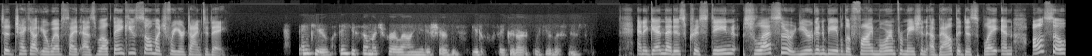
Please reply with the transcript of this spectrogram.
to check out your website as well. Thank you so much for your time today. Thank you. Thank you so much for allowing me to share this beautiful sacred art with your listeners. And again, that is Christine Schlesser. You're going to be able to find more information about the display and also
